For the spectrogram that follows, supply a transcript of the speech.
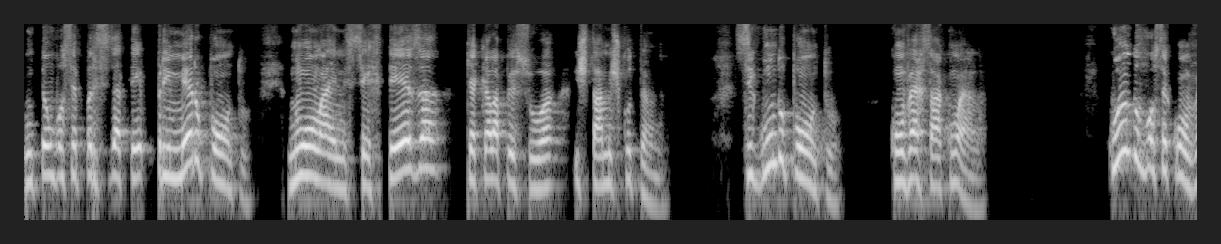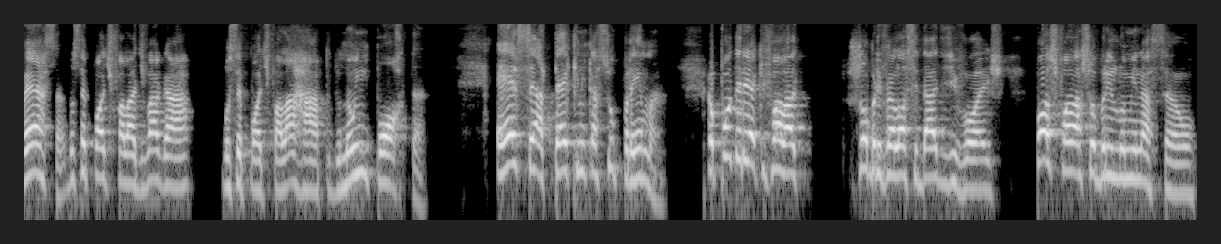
Então você precisa ter, primeiro ponto, no online, certeza que aquela pessoa está me escutando. Segundo ponto, conversar com ela. Quando você conversa, você pode falar devagar, você pode falar rápido, não importa. Essa é a técnica suprema. Eu poderia aqui falar sobre velocidade de voz, posso falar sobre iluminação,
